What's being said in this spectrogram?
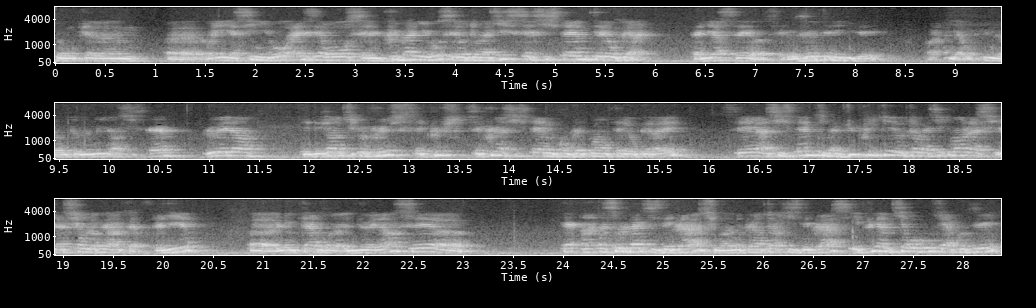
Donc vous voyez, il y a six niveaux. L0, c'est le plus bas niveau, c'est l'automatisme, c'est le système téléopéré. C'est-à-dire c'est le jeu téléguidé. Il n'y a aucune autonomie dans le système. Le L1, c'est déjà un petit peu plus, c'est plus, plus un système complètement téléopéré, c'est un système qui va dupliquer automatiquement l'action de l'opérateur. C'est-à-dire, euh, le cadre du L1, c'est euh, un, soldat qui se déplace, ou un opérateur qui se déplace, et puis un petit robot qui est à côté,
